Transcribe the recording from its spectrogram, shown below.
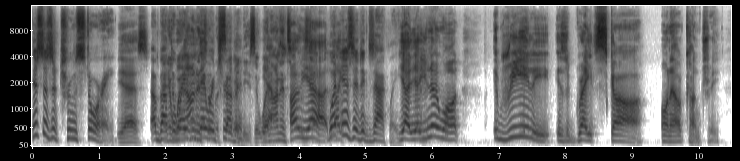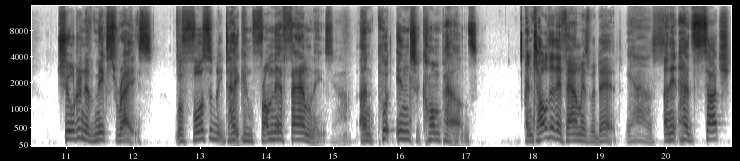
This is a true story Yes. about and it the went way on that they until were the treated. 70s. It went Yes. on until Oh, the yeah. 70s. What is like- it exactly? Yeah, yeah. You know what? It really is a great scar on our country. Children of mixed race were forcibly taken from their families and put into compounds and told that their families were dead. Yes. And it had such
